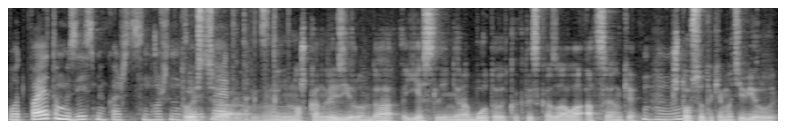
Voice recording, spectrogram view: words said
Вот поэтому здесь, мне кажется, нужно То есть, на этот а, акцент. немножко анализируем, да, если не работают, как ты сказала, оценки, угу. что все-таки мотивирует?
